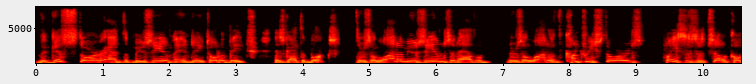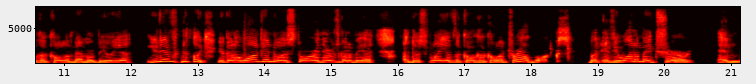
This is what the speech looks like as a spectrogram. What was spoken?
The gift store at the museum in Daytona Beach has got the books. There's a lot of museums that have them. There's a lot of country stores, places that sell Coca Cola memorabilia. You never know. You're going to walk into a store and there's going to be a, a display of the Coca Cola trail books. But if you want to make sure, and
